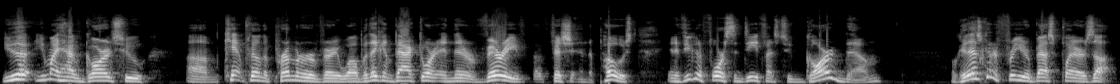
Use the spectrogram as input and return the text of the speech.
you you might have guards who um, can't play on the perimeter very well, but they can backdoor and they're very efficient in the post. And if you can force the defense to guard them, okay, that's going to free your best players up.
